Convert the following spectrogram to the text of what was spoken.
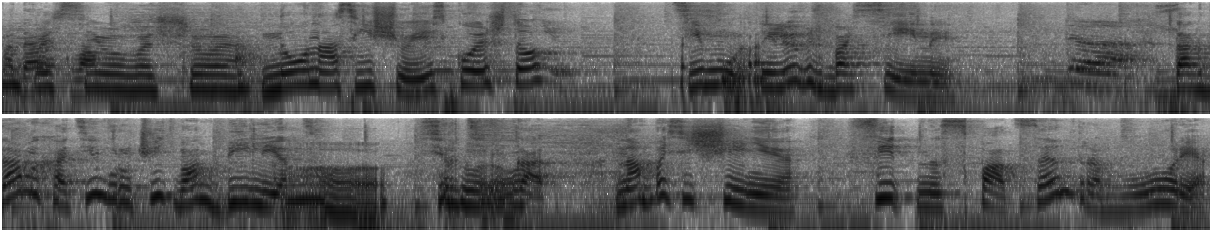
Подарок спасибо вам. большое. Но у нас еще есть кое-что. Тимур, ты любишь бассейны? Да. Тогда мы хотим вручить вам билет, А, сертификат на посещение фитнес-спа-центра море.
